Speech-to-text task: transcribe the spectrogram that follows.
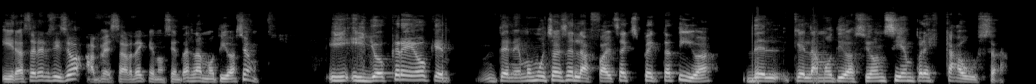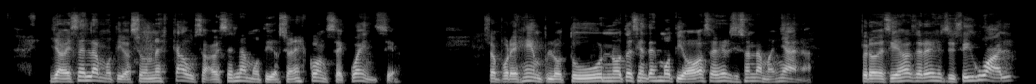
ir a hacer ejercicio a pesar de que no sientas la motivación. Y, yo creo que tenemos muchas veces la falsa expectativa de que la motivación siempre es causa. Y a veces la motivación no es causa, a veces la motivación es consecuencia. O sea, por ejemplo, tú no te sientes motivado a hacer ejercicio en la mañana, pero decides hacer ejercicio igual,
